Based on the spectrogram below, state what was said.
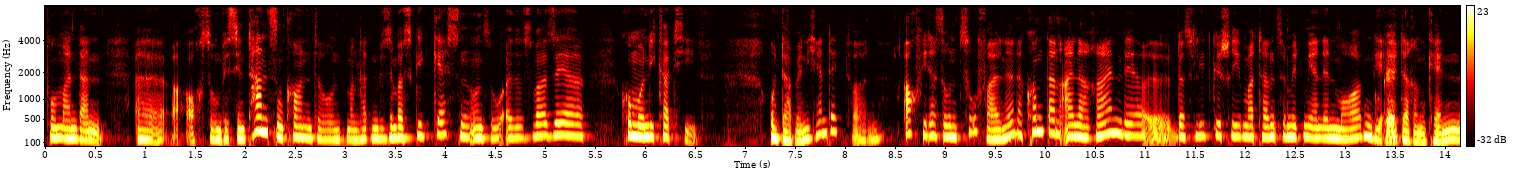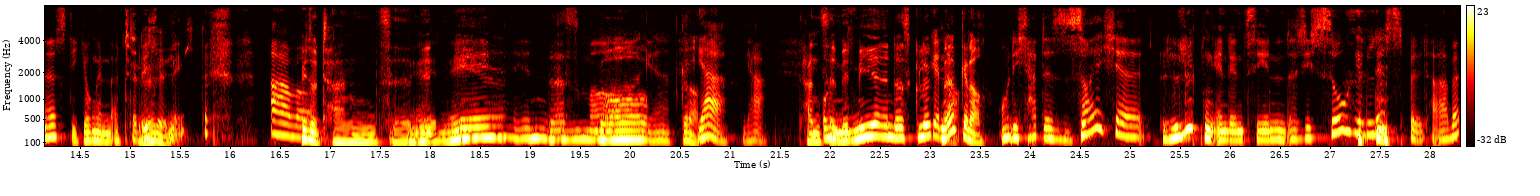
wo man dann äh, auch so ein bisschen tanzen konnte und man hat ein bisschen was gegessen und so. Also es war sehr kommunikativ. Und da bin ich entdeckt worden. Auch wieder so ein Zufall, ne? Da kommt dann einer rein, der äh, das Lied geschrieben hat, Tanze mit mir in den Morgen. Die Okay. Älteren kennen es, die Jungen natürlich, Natürlich. nicht. Aber Wieso tanze mit mir in das Morgen. Genau. Ja, ja. Tanze Und- mit mir in das Glück, Genau. ne? Genau. Und ich hatte solche Lücken in den Zähnen, dass ich so gelispelt habe.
